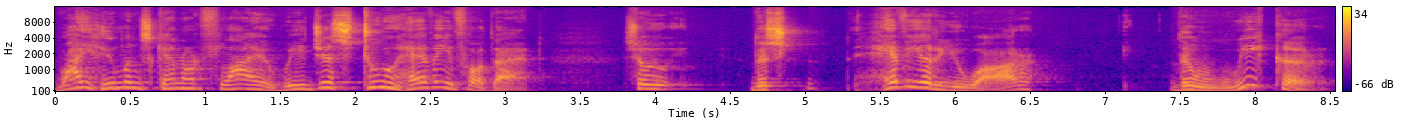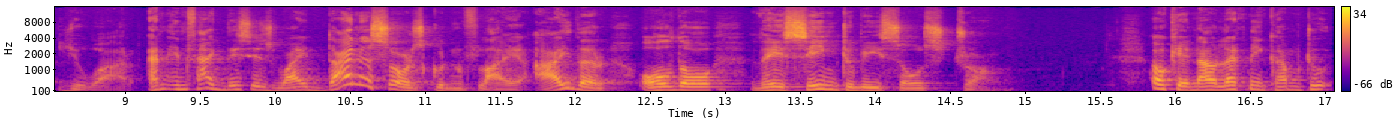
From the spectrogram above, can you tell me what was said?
why humans cannot fly. We're just too heavy for that. So the heavier you are, the weaker you are. And in fact, this is why dinosaurs couldn't fly either, although they seem to be so strong. Okay, now let me come to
